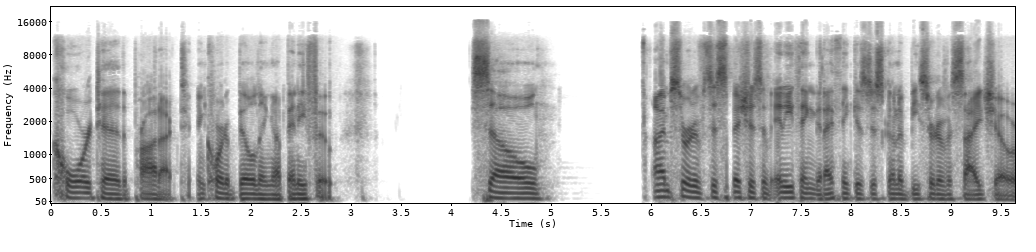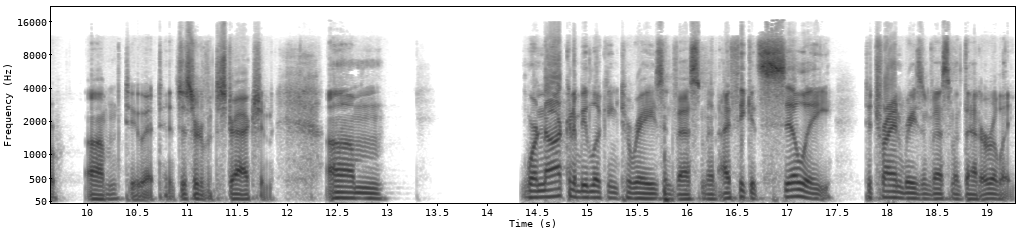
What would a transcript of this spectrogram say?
core to the product and core to building up AnyFu. So I'm sort of suspicious of anything that I think is just going to be sort of a sideshow um, to it. It's just sort of a distraction. Um, we're not going to be looking to raise investment. I think it's silly to try and raise investment that early,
